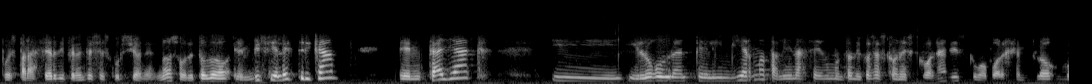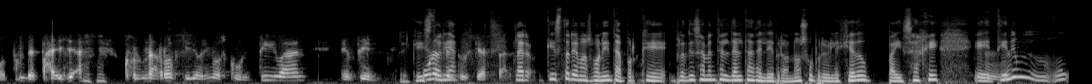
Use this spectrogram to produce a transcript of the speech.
pues para hacer diferentes excursiones, ¿no? Sobre todo en bici eléctrica, en kayak Y, y, luego durante el invierno también hacen un montón de cosas con escolares, como por ejemplo un montón de paellas con un arroz que ellos mismos cultivan, en fin, ¿Qué historia, Claro, qué historia más bonita, porque precisamente el Delta del Ebro, ¿no? su privilegiado paisaje, eh, tiene un,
